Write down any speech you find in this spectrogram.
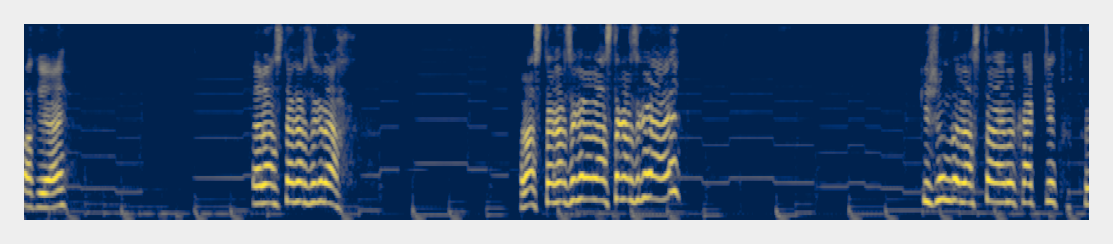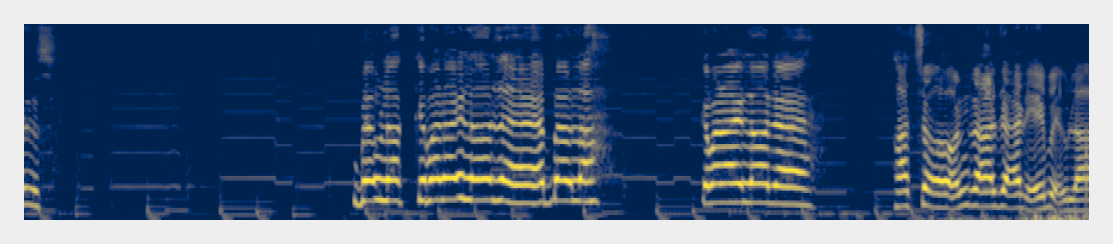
বাকি আয়। রাস্তাঘাট সেকেরা রাস্তাঘাট সেকেরা রাস্তাঘাট সেকেরা আয়। কি সুন্দর রাস্তা আমি কাটতে থুয়েছি বেউলা কেবার আইল রে, বেউলা? কেবার আইল রে? হাসন রাজা রে, বেউলা।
